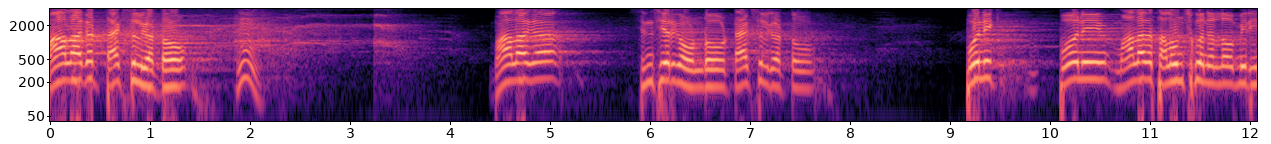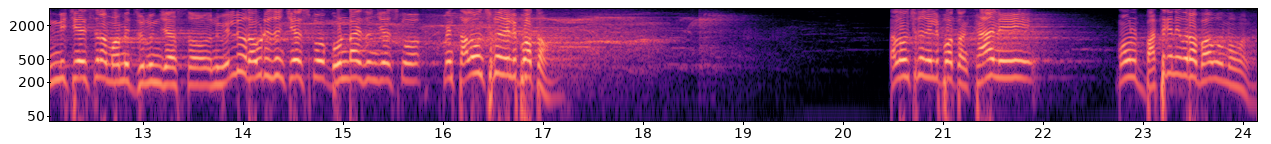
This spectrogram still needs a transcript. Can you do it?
మాలాగా ట్యాక్సులు కట్టం మాలాగా సిన్సియర్గా ఉండవు ట్యాక్సులు కట్టవు పోనీ పోనీ మాలాగా తల ఉంచుకొని వెళ్ళవు. మీరు ఇన్ని చేసినా మమ్మీ జులుం చేస్తావు. నువ్వు వెళ్ళు రౌడిజం చేసుకో గుండాయిజం చేసుకో. మేము తల ఉంచుకొని వెళ్ళిపోతాం. తల ఉంచుకొని వెళ్ళిపోతాం. కానీ మమ్మల్ని బతకనివ్వరా బాబు మమ్మల్ని?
